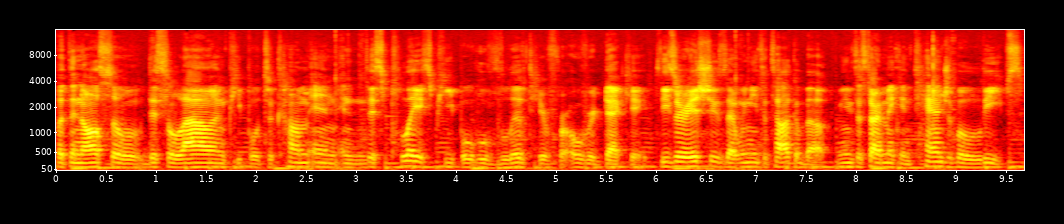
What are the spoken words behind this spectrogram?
but then also disallowing people to come in and displace people who've lived here for over decades. These are issues that we need to talk about. We need to start making tangible leaps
